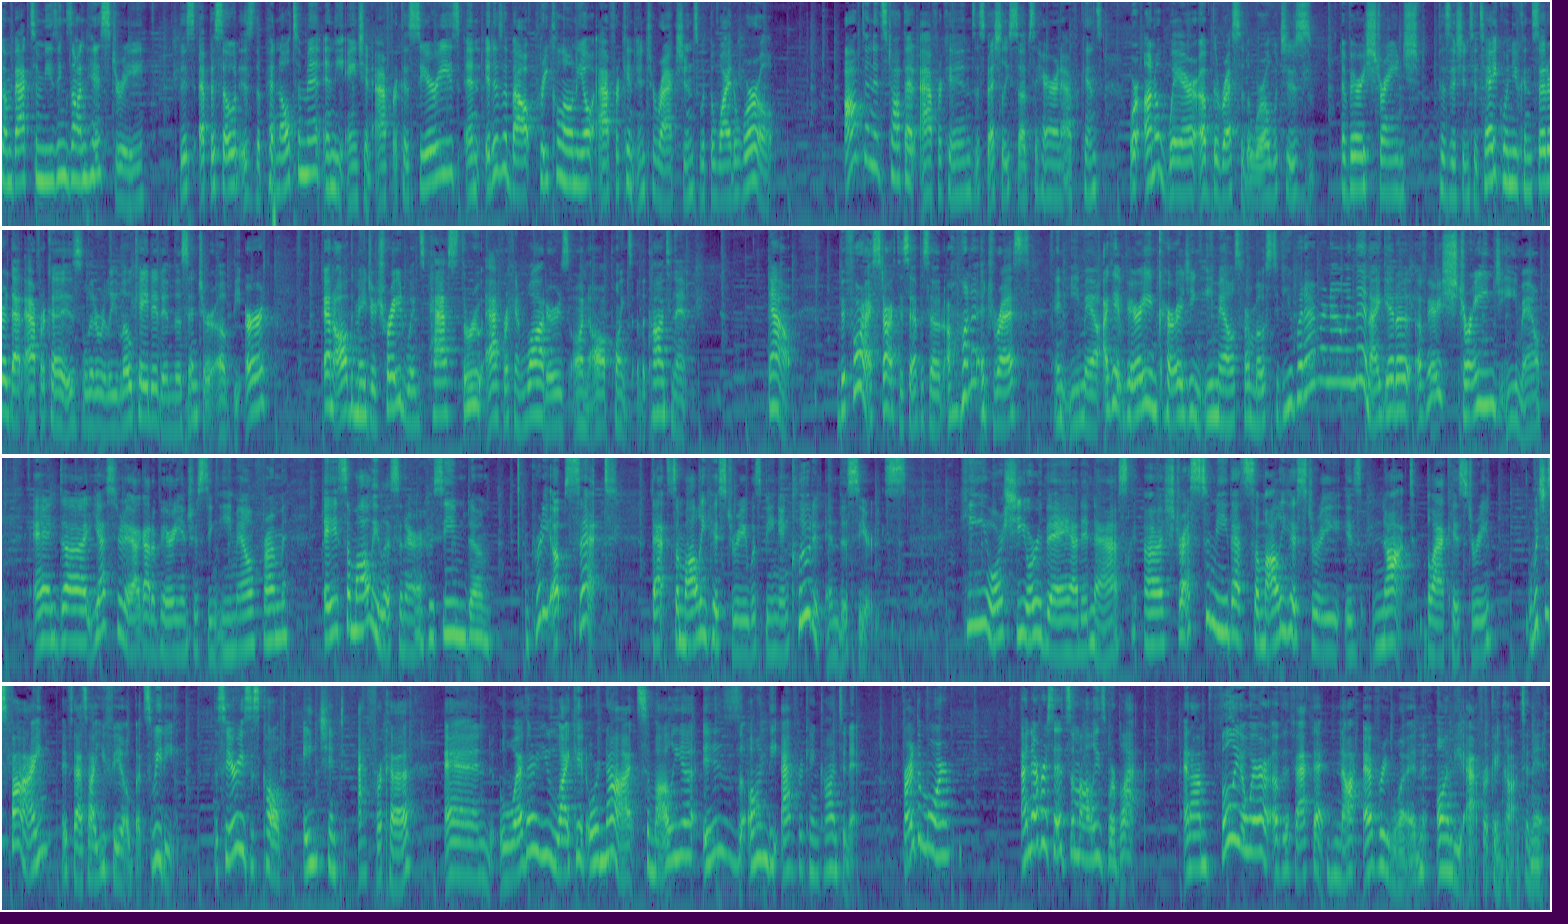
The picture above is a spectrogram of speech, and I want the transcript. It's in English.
Welcome back to Musings on History. This episode is the penultimate in the Ancient Africa series, and it is about pre colonial African interactions with the wider world. Often it's taught that Africans, especially sub Saharan Africans, were unaware of the rest of the world, which is a very strange position to take when you consider that Africa is literally located in the center of the earth and all the major trade winds pass through African waters on all points of the continent. Now, before I start this episode, I want to address an email. I get very encouraging emails from most of you, but every now and then I get a, a very strange email. And uh, yesterday I got a very interesting email from a Somali listener who seemed um, pretty upset that Somali history was being included in this series. He or she or they, I didn't ask, uh, stressed to me that Somali history is not Black history which is fine if that's how you feel. But, sweetie, the series is called Ancient Africa, and whether you like it or not, Somalia is on the African continent. Furthermore, I never said Somalis were black. And I'm fully aware of the fact that not everyone on the African continent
